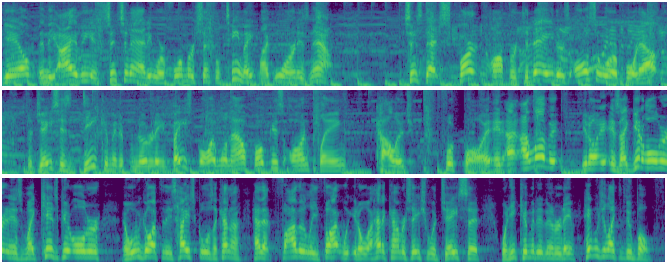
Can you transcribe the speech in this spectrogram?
Yale, and the Ivy and Cincinnati, where former Central teammate Mike Warren is now. Since that Spartan offer today, there's also a report out that Jase has decommitted from Notre Dame baseball and will now focus on playing college football. And I, I, love it. You know, as I get older and as my kids get older, and when we go out to these high schools, I kind of have that fatherly thought. You know, I had a conversation with Jase said when he committed to Notre Dame, hey, would you like to do both?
